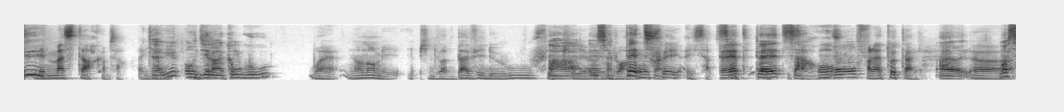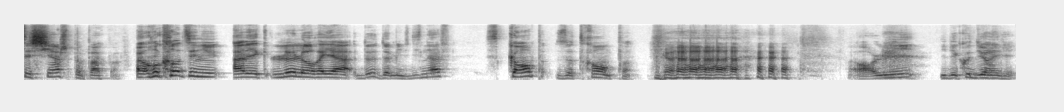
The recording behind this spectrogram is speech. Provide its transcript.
les, les masters comme ça. T'as vu On dirait un kangourou. Ouais, non, non, mais et puis il doit baver de ouf, et Ah, puis et euh, ça il doit pète, ça. ronfler, et ça Ça pète, et ça ronfle. enfin la totale. Ah ouais. Euh, Moi, c'est chien, je peux pas, quoi. Euh, on continue avec le lauréat de 2019, Scamp the Tramp. Alors lui, il écoute du reggae.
